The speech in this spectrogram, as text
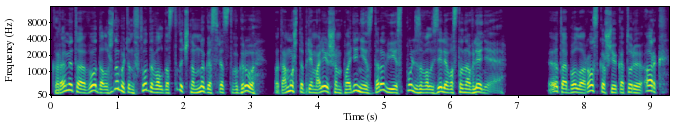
Кроме того, должно быть, он вкладывал достаточно много средств в игру, потому что при малейшем падении здоровья использовал зелье восстановления. Это было роскошью, которую Арк,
